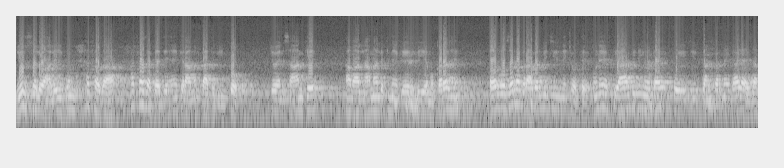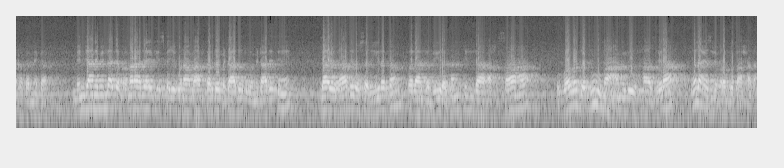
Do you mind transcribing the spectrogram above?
یوسل علیکم حفظہ حفظہ کہتے ہیں کرامن کاتبین کو، جو انسان کے عمال نامہ لکھنے کے لیے مقرر ہیں، اور وہ ذرہ برابر بھی چیز نہیں چھوڑتے۔ انہیں اختیار بھی نہیں ہوتا ہے کوئی چیز کم کرنے کا یا اضافہ کرنے کا۔ من جانب اللہ جب امر آ جائے کہ اس کا یہ گناہ معاف کر دو، مٹا دو، تو وہ مٹا دیتے ہیں۔ لا يغادر صغيرة ولا كبيرة إلا أحصاها ووجدوا ما عملوا حاضرا ولا يظلم ربك أحدا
